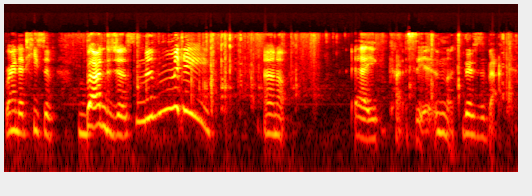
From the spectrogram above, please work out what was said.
Brand adhesive bandages. Mickey! I don't know. Yeah, you can kind of see it. And look, there's the back.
